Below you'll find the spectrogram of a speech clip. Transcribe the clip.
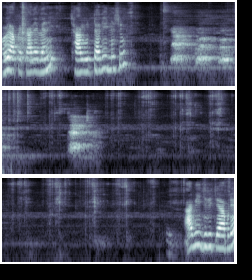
હવે આપણે કારેલાની છાલ ઉતારી લઈશું. આવી જ રીતે આપણે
